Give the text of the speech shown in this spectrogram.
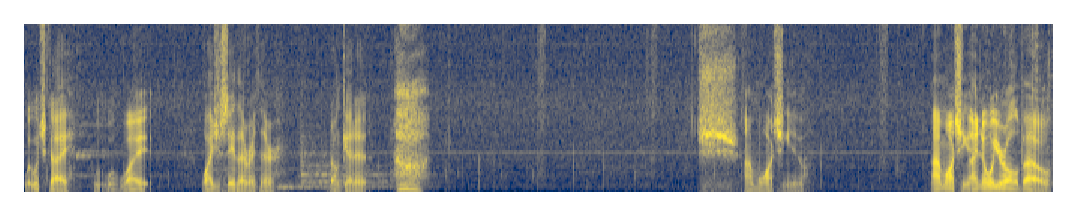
Wait, which guy? Wh- why? Why'd you say that right there? I don't get it. Shh. I'm watching you. I'm watching. I know what you're all about.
